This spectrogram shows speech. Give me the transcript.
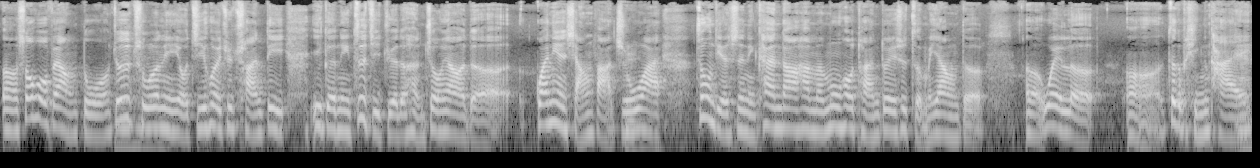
呃收获非常多。就是除了你有机会去传递一个你自己觉得很重要的观念想法之外，重点是你看到他们幕后团队是怎么样的，呃，为了。呃，这个平台，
